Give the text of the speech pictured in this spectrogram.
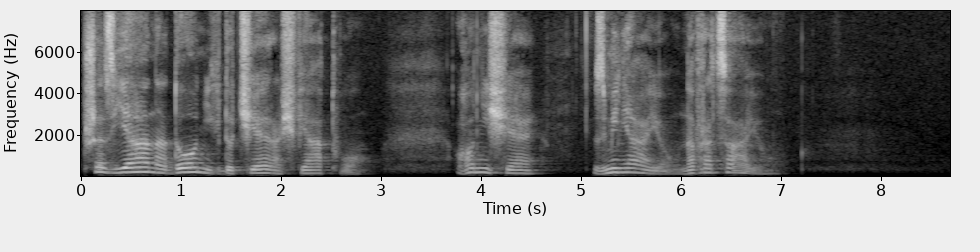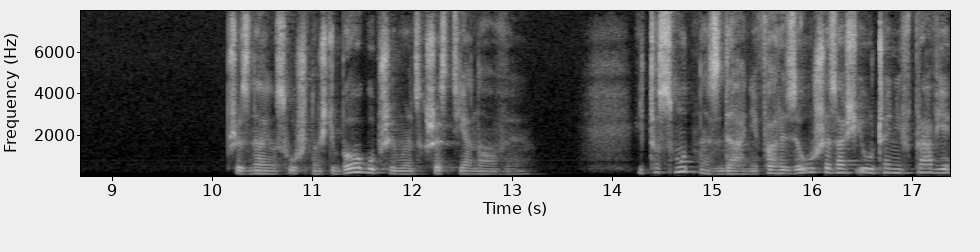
przez Jana do nich dociera światło. Oni się zmieniają, nawracają. Przyznają słuszność Bogu, przyjmując chrzest Janowy. I to smutne zdanie. Faryzeusze zaś i uczeni w prawie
